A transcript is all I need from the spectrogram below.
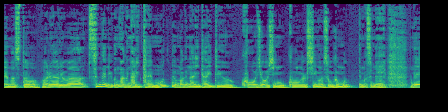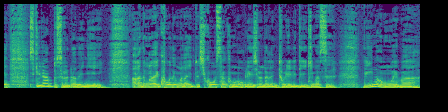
えますと、我々は常に上手くなりたい、もっと上手くなりたいという向上心、向学心をすごく持ってますね。で、スキルアップするために、ああでもない、こうでもないと試行錯誤を練習の中に取り入れていきます。で、今思えば、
